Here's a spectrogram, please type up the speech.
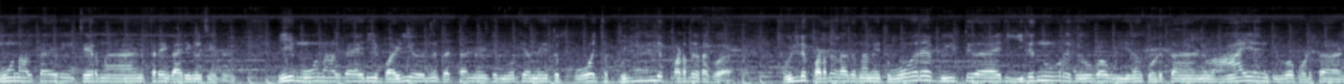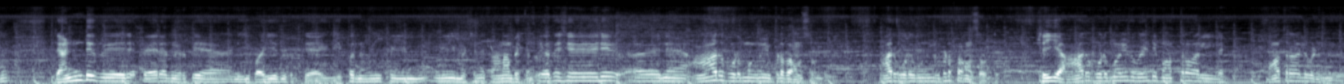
മൂന്നാൾക്കാർ ചേർന്നാണ് ഇത്രയും കാര്യങ്ങൾ ചെയ്തത്. ഈ മൂന്നാൾക്കാർ ഈ വഴി ഒന്ന് വെട്ടാൻ വേണ്ടി നോക്കിയാൽ മേത്ത് പോച്ച പുല്ല് പടന്ന് കിടക്കുക പുല്ല് പടന്ന് കിടക്കുന്ന സമയത്ത് ഓരോ വീട്ടുകാർ ഇരുന്നൂറ് രൂപ വീതം കൊടുത്താണ് ആയിരം രൂപ കൊടുത്താണ് രണ്ട് പേര് പേരെ നിർത്തിയാണ് ഈ വഴി ഒന്ന് വൃത്തിയാക്കി ഇപ്പം നിങ്ങൾക്ക് ഈ ഈ മെഷീനെ കാണാൻ പറ്റും. ഏകദേശം ഒരു പിന്നെ ആറ് കുടുംബങ്ങൾ ഇവിടെ താമസമുണ്ട്. ആറ് കുടുംബങ്ങൾ ഇവിടെ താമസമുണ്ട്. പക്ഷേ ഈ ആറ് കുടുംബങ്ങൾക്ക് വേണ്ടി മാത്രമല്ലേ മാത്രമല്ല വിടുന്നത്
